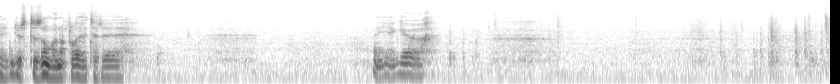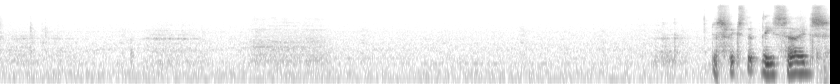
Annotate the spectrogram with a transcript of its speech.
The just doesn't want to play today. There you go. Just fixed up these sides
